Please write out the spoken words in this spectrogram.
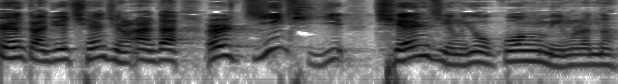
人感觉前景暗淡，而集体前景又光明了呢？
